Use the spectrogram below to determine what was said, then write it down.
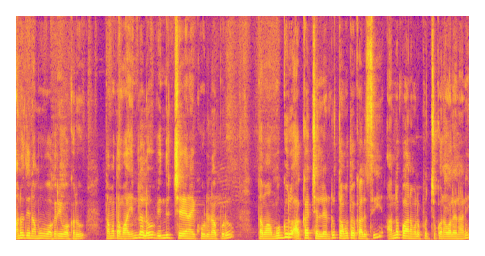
అనుదినము ఒకరి ఒకరు తమ తమ ఇండ్లలో విందు చేయనై కూడినప్పుడు తమ ముగ్గురు అక్క చెల్లెండ్రు తమతో కలిసి అన్నపానములు పుచ్చుకొనవలెనని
